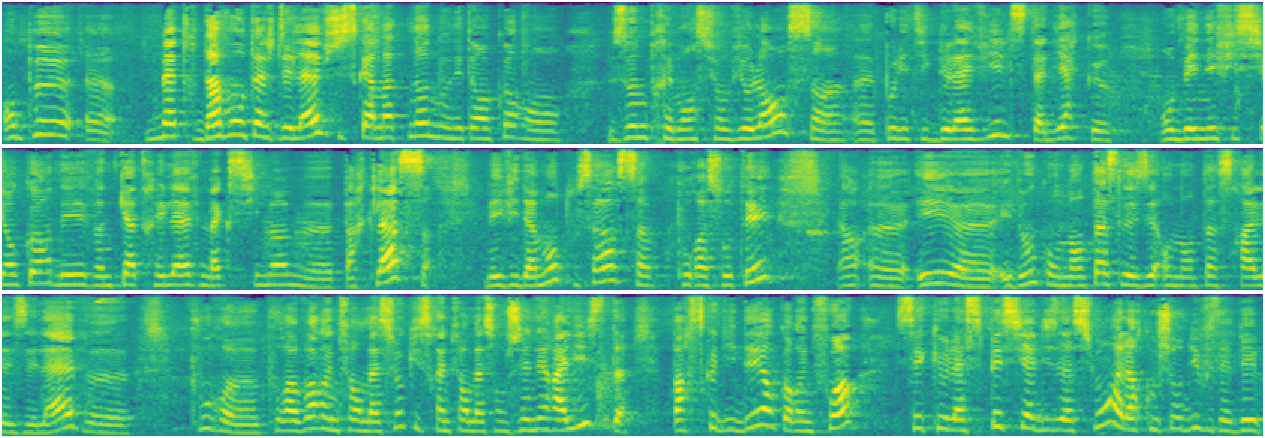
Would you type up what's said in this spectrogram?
on peut euh, mettre davantage d'élèves. Jusqu'à maintenant, nous on était encore en zone prévention violence, hein, euh, politique de la ville, c'est-à-dire que on bénéficie encore des 24 élèves maximum euh, par classe. Mais évidemment, tout ça, ça pourra sauter. hein, et, donc, on, entasse les, on entassera les élèves pour, euh, pour avoir une formation qui sera une formation généraliste. Parce que l'idée, encore une fois, c'est que la spécialisation, alors qu'aujourd'hui, vous avez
